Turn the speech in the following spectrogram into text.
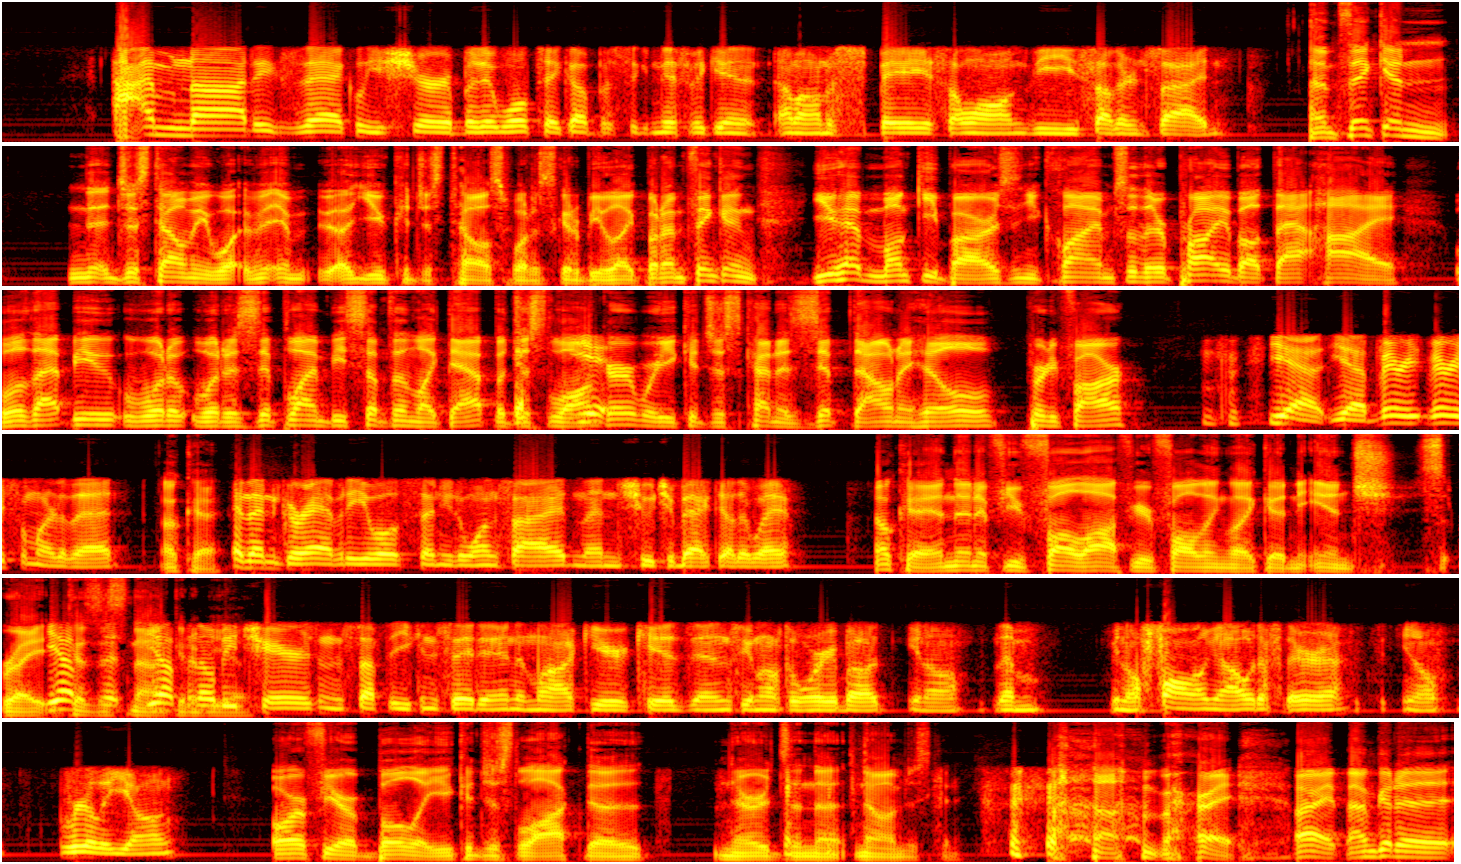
I'm not exactly sure, but it will take up a significant amount of space along the southern side. I'm thinking just tell me what uh, you could just tell us what it's going to be like. But I'm thinking you have monkey bars and you climb, so they're probably about that high. Will that be would would a zip line be something like that, but just longer, yeah. where you could just kind of zip down a hill pretty far? yeah, yeah, very very similar to that. Okay. And then gravity will send you to one side and then shoot you back the other way. Okay, and then if you fall off, you're falling like an inch, right? Yep, because it's uh, not yep, going to be. There'll be a... chairs and stuff that you can sit in and lock your kids in, so you don't have to worry about you know them you know falling out if they're uh, you know really young. Or if you're a bully, you could just lock the nerds in the. No, I'm just kidding. um, all right, all right. I'm gonna.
